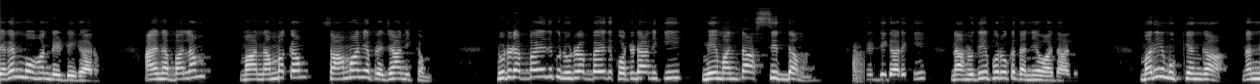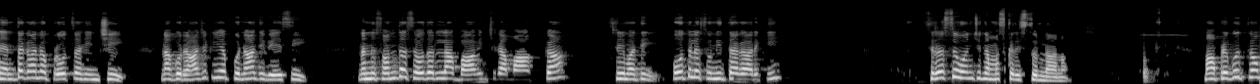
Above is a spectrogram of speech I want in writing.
జగన్మోహన్ రెడ్డి గారు. ఆయన బలం మా నమ్మకం సామాన్య ప్రజానికం. నూట డెబ్బై ఐదుకు నూట డెబ్బై ఐదు కొట్టడానికి మేమంతా సిద్ధం. రెడ్డి గారికి నా హృదయపూర్వక ధన్యవాదాలు. మరీ ముఖ్యంగా నన్ను ఎంతగానో ప్రోత్సహించి నాకు రాజకీయ పునాది వేసి నన్ను సొంత సోదరులా భావించిన మా అక్క శ్రీమతి పోతుల సునీత గారికి శిరస్సు వంచి నమస్కరిస్తున్నాను. మా ప్రభుత్వం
